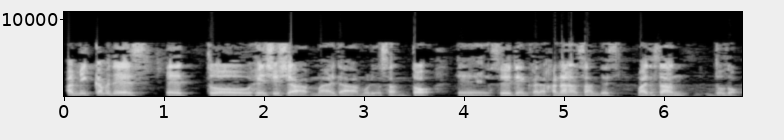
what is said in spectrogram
あ、3日目です。えっと、編集者、前田森夫さんと、えー、スウェーデンから花川さんです。前田さん、どうぞ。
